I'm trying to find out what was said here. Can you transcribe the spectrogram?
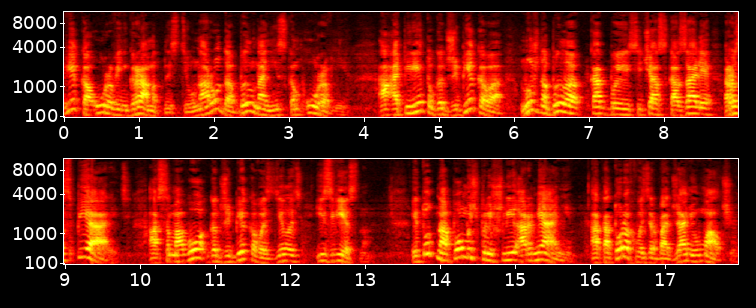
века уровень грамотности у народа был на низком уровне. А оперету Гаджибекова нужно было, как бы сейчас сказали, распиарить, а самого Гаджибекова сделать известным. И тут на помощь пришли армяне, о которых в Азербайджане умалчивают.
